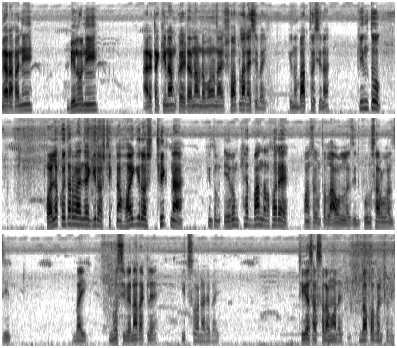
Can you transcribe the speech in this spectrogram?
মেরাফানি, বেলুনি, আরেকটা কি নাম কয় এটা নামটা মনে নাই, সব লাগাইছি ভাই, কিন্তু বাদ থইছি না। কিন্তু হইলে কইতার পারেন যে গিরস ঠিক না, হয় গিরস ঠিক না, কিন্তু এরম খেত বান্ধার পরে কমসে কম তো লাউন লাগছি ফুল সারল লাগছি ভাই, নসিবে না থাকলে কিচ্ছু না রে ভাই। ঠিক আছে, আসসালামু আলাইকুম, দোয়া করবেন সবাই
